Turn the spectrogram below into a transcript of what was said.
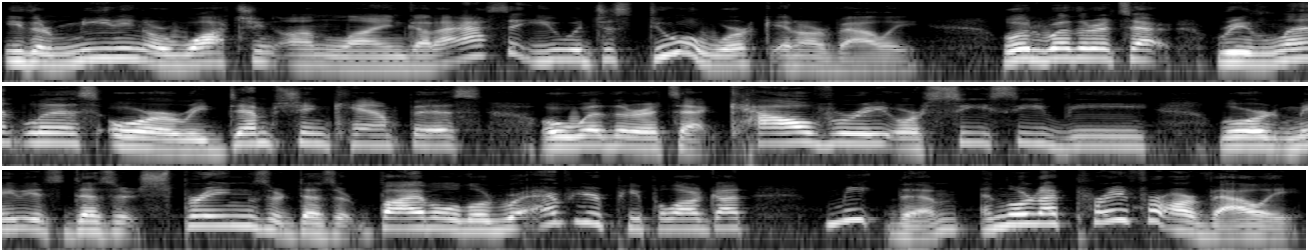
either meeting or watching online, God, I ask that you would just do a work in our valley. Lord, whether it's at Relentless or a Redemption Campus, or whether it's at Calvary or CCV, Lord, maybe it's Desert Springs or Desert Bible. Lord, wherever your people are, God, meet them. And Lord, I pray for our valley.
